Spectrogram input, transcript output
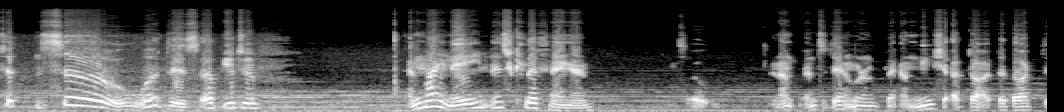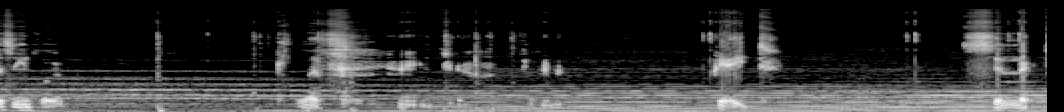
So, what is up YouTube? And my name is Cliffhanger. So, and, I'm, and today I'm going to play Amnesia at the Dark Descent for you. Cliffhanger. Create. Select.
